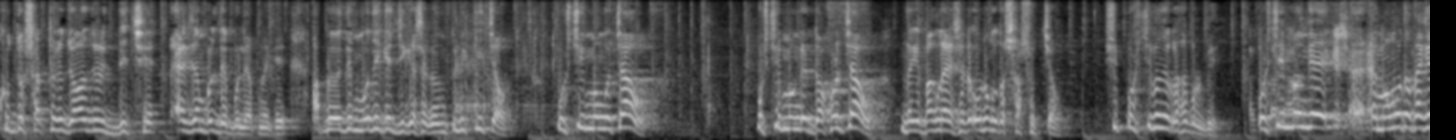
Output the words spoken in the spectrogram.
ক্ষুদ্র স্বার্থকে জড়াজড়ি দিচ্ছে। এক্সাম্পল দিয়ে বলি আপনাকে। আপনি যদি মোদীকে জিজ্ঞাসা করেন তুমি কি চাও? পশ্চিমবঙ্গ চাও? পশ্চিমবঙ্গের দখল চাও? নাকি বাংলাদেশের অনুগত শাসক চাও? সে পশ্চিমবঙ্গের কথা বলবে। পশ্চিমবঙ্গে মমতা তাকে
